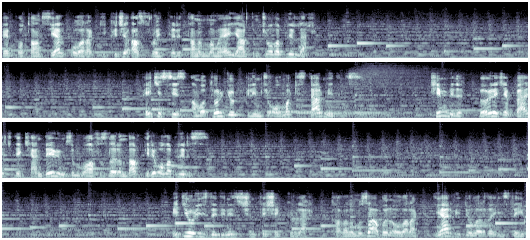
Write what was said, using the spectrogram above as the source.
ve potansiyel olarak yıkıcı asteroidleri tanımlamaya yardımcı olabilirler. Peki siz amatör gökbilimci olmak ister miydiniz? Kim bilir böylece belki de kendi evimizin muhafızlarından biri olabiliriz. Videoyu izlediğiniz için teşekkürler. Kanalımıza abone olarak diğer videoları da izleyip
